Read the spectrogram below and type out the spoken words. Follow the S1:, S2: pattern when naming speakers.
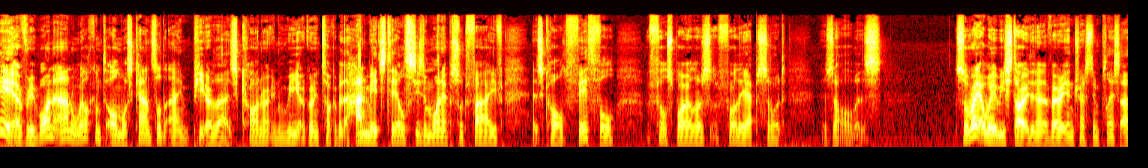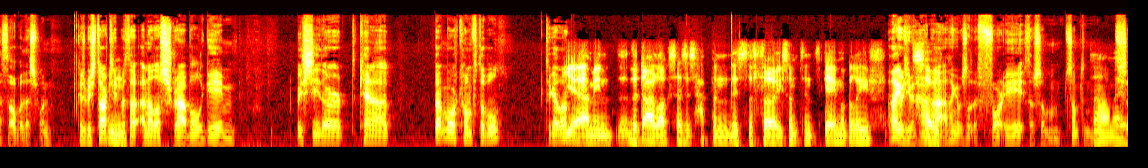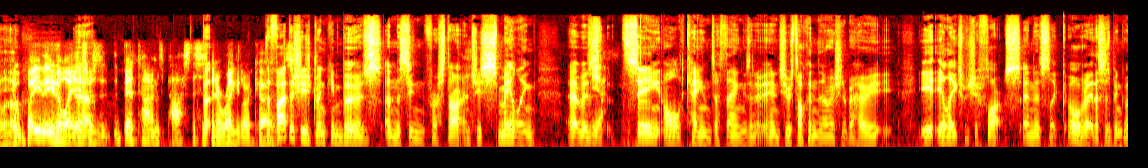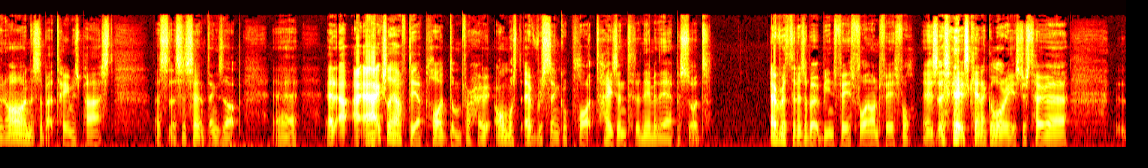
S1: Hey everyone, and welcome to Almost Cancelled. I'm Peter, that is Connor, and we are going to talk about The Handmaid's Tale, Season 1, Episode 5. It's called Faithful. Full spoilers for the episode, as always. So, right away, we started in a very interesting place, I thought, with this one. Because we started
S2: Mm.
S1: with a, another Scrabble game. We see they're kind of a bit more comfortable together.
S2: Yeah, I mean, the, dialogue says it's happened. It's the thirty something game, I believe.
S1: I think it was even
S2: So-
S1: that. I think it was like the 48th or something. something
S2: Oh, maybe.
S1: like.
S2: But either, either way,
S1: Yeah.
S2: it's just a bit of time's passed. This has
S1: But
S2: been a regular occurrence.
S1: The fact that she's drinking booze in the scene for a start and she's smelling, it was
S2: Yeah.
S1: saying all kinds of things, and, it, and she was talking in the narration about how he, he, he likes when she flirts, and it's like, oh right, this has been going on. This is about time has passed. This this is setting things up. Uh, and I, I actually have to applaud them for how almost every single plot ties into the name of the episode. Everything is about being faithful and unfaithful. It's it's, kind of glorious just how uh,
